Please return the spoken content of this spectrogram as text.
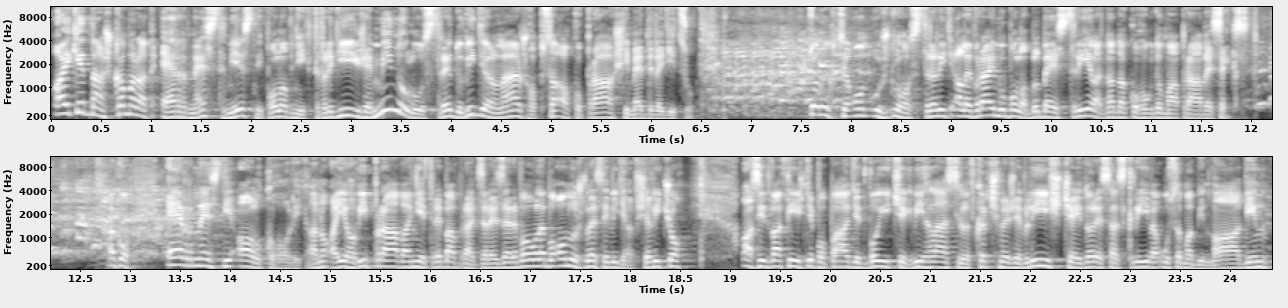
aj keď náš kamarát Ernest, miestny polovník, tvrdí, že minulú stredu videl nášho psa ako práši medvedicu ktorú chce on už dlho streliť, ale vraj mu bolo blbé strieľať na koho, kto má práve sex. Ako Ernest je alkoholik, ano, a jeho vyprávanie treba brať s rezervou, lebo on už v lese videl všeličo. Asi dva týždne po páde dvojíček vyhlásil v krčme, že v líščej dore sa skrýva Usama bin Ládin.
